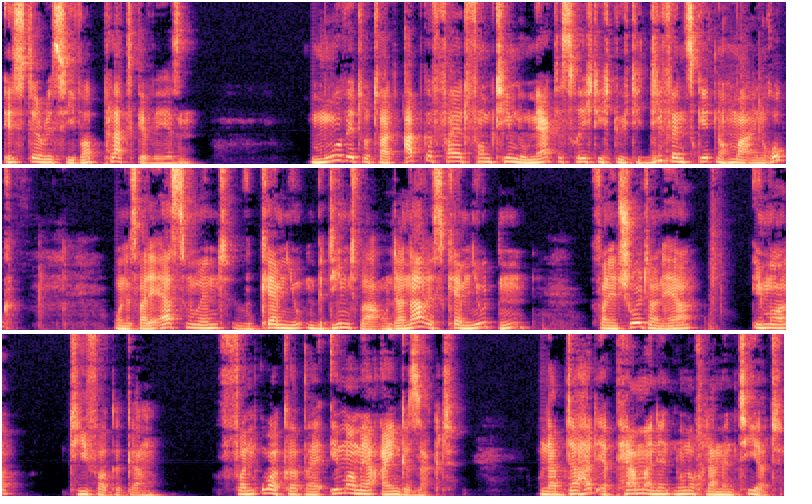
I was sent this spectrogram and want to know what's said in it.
ist der Receiver platt gewesen. Moore wird total abgefeiert vom Team. Du merkst es richtig, durch die Defense geht nochmal ein Ruck. Und es war der erste Moment, wo Cam Newton bedient war. Und danach ist Cam Newton von den Schultern her immer tiefer gegangen. Vom Oberkörper her immer mehr eingesackt. Und ab da hat er permanent nur noch lamentiert.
